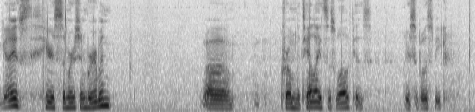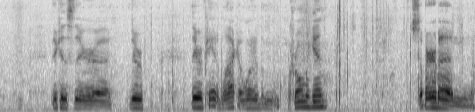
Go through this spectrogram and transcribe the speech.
Alright guys, here's Submersible Suburban. Um, chrome the taillights as well because they're supposed to be because they're uh, they were they were painted black. I wanted them chrome again. Suburban.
